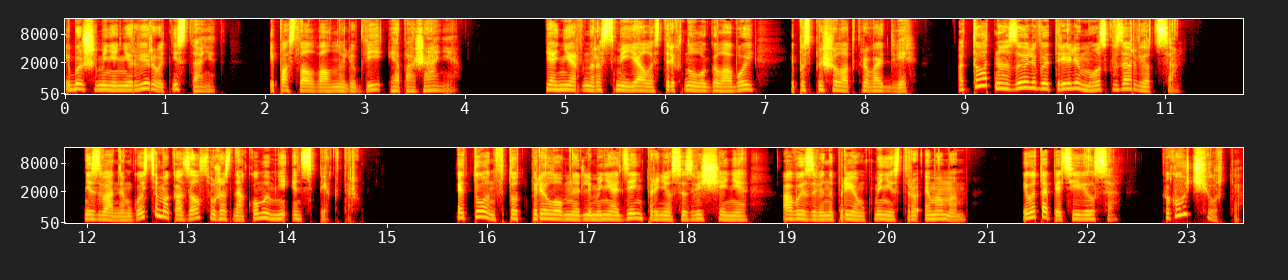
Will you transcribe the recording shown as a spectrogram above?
и больше меня нервировать не станет. И послал волну любви и обожания. Я нервно рассмеялась, тряхнула головой и поспешила открывать дверь. А то от назойливой трели мозг взорвется. Незваным гостем оказался уже знакомый мне инспектор. Это он в тот переломный для меня день принес извещение о вызове на прием к министру МММ. И вот опять явился. Какого черта?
